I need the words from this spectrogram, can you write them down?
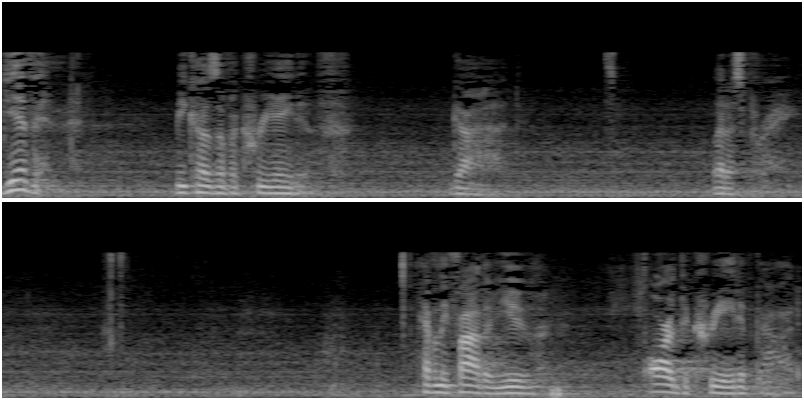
given because of a creative God. Let us pray. Heavenly Father, you are the creative God.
